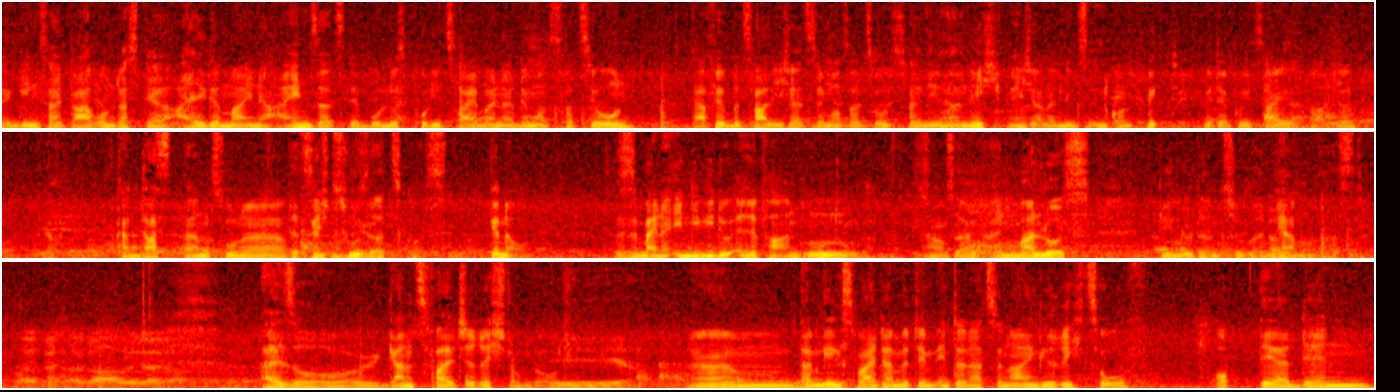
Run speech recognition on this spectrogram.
äh, ging es halt darum, dass der allgemeine Einsatz der Bundespolizei bei einer Demonstration, dafür bezahle ich als Demonstrationsteilnehmer ja. nicht. Wenn ich allerdings in Konflikt mit der Polizei gerate, ja. kann das dann zu einer... Das sind Zusatzkosten. Genau. Das ist meine individuelle Verantwortung. Mhm. Dann, Sozusagen ein Malus, den du dann zu übernehmen hast. Also ganz falsche Richtung dort. Ja. Ähm, dann ging es weiter mit dem Internationalen Gerichtshof. Ob der denn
